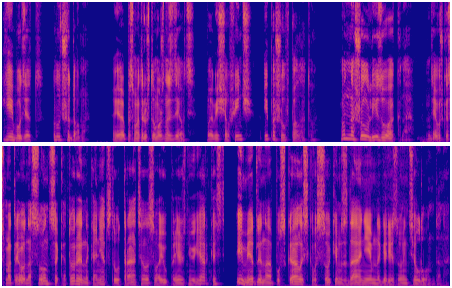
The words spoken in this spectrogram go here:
«Ей будет лучше дома». «Я посмотрю, что можно сделать», — пообещал Финч и пошел в палату. Он нашел Лизу у окна. Девушка смотрела на солнце, которое наконец-то утратило свою прежнюю яркость и медленно опускалось к высоким зданиям на горизонте Лондона.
